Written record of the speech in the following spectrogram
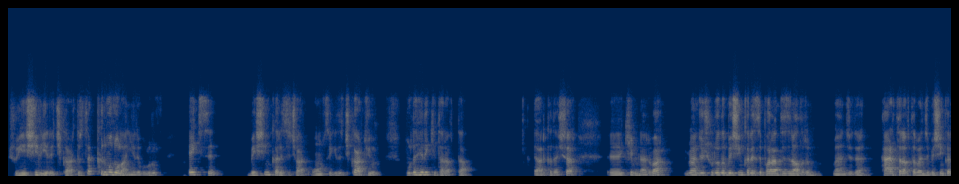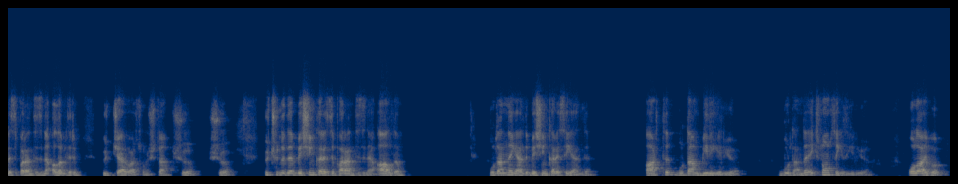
şu yeşil yeri çıkartırsak kırmızı olan yeri buluruz. Eksi 5'in karesi çarpı 18'i çıkartıyorum. Burada her iki tarafta arkadaşlar e, kimler var? Bence şurada da 5'in karesi parantezini alırım. Bence de. Her tarafta bence 5'in karesi parantezini alabilirim. 3 yer var sonuçta. Şu, şu. Üçünde de 5'in karesi parantezine aldım. Buradan ne geldi? 5'in karesi geldi. Artı buradan 1 geliyor. Buradan da eksi 18 geliyor. Olay bu.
